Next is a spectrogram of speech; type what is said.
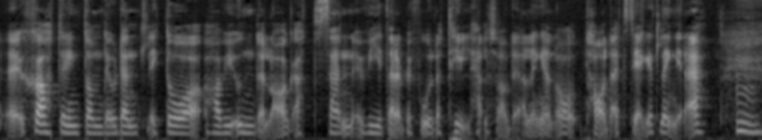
Eh, Sköter inte om det ordentligt då har vi underlag att sen vidarebefordra till hälsoavdelningen och ta det ett steget längre. Mm.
